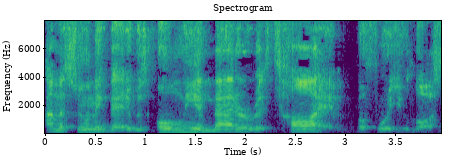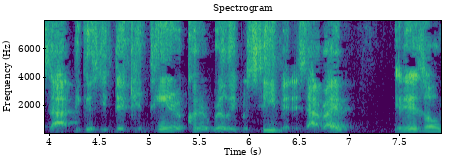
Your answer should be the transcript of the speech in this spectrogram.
I'm assuming that it was only a matter of time before you lost that because the container couldn't really receive it. Is that right? It is only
